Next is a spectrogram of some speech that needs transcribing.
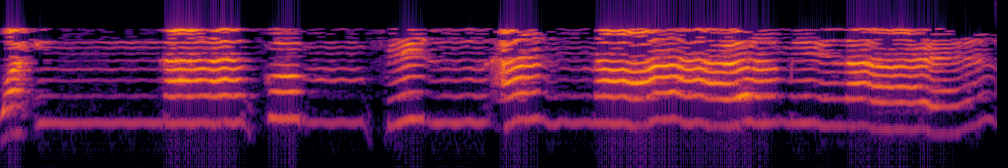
وَإِنَّ لَكُمْ فِي الْأَنْعَامِ لَعِبْرَةً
